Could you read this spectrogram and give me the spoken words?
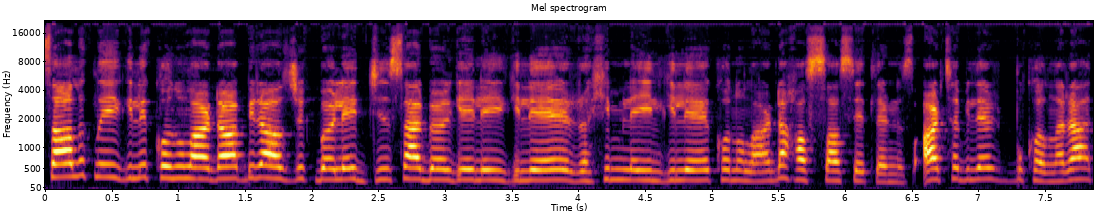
Sağlıkla ilgili konularda birazcık böyle cinsel bölgeyle ilgili, rahimle ilgili konularda hassasiyetleriniz artabilir. Bu konulara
